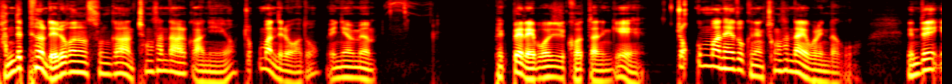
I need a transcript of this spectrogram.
반대편으로 내려가는 순간 청산당할 거 아니에요? 조금만 내려가도 왜냐하면 100배 레버리지를 걸었다는 게 조금만 해도 그냥 청산당해 버린다고. 근데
